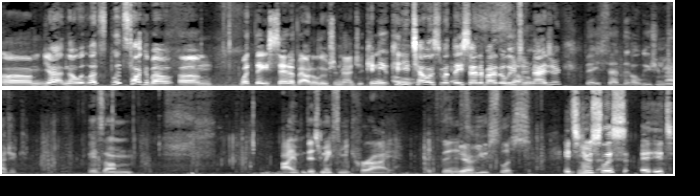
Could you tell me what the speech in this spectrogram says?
Um, yeah. No, let's let's talk about um, what they said about illusion magic. Can you can you Oh, tell us what they said about illusion so- magic? They said that illusion magic is um. I this makes me cry. It's that it's Yeah. useless. It's useless. It's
